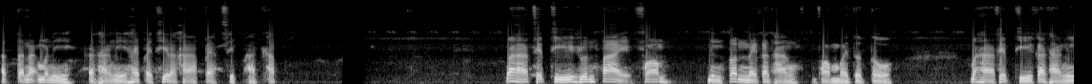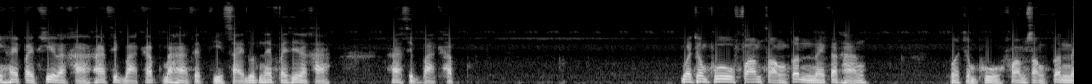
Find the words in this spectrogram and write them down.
รัตนมณีกระถางนี้ให้ไปที่ราคา 80 บาทครับ มหาเศรษฐีลุ้นป้ายฟอร์มหนึ่งต้นในกระถางฟอร์มใบโตๆมหาเศรษฐีกระถางนี้ให้ไปที่ราคา 50 บาทครับ มหาเศรษฐีสายลุ้นให้ไปที่ราคา 50 บาทครับบัวชมพูฟอร์มสองต้นในกระถาง บัวชมพูฟอร์มสองต้นใน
